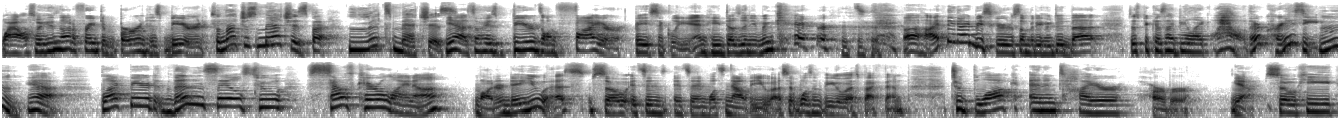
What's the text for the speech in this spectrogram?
Wow, so he's not afraid to burn his beard. So not just matches, but lit matches. Yeah, so his beard's on fire, basically, and he doesn't even care. uh, I think I'd be scared of somebody who did that, just because I'd be like, wow, they're crazy. Yeah. Blackbeard then sails to South Carolina, modern day US, so it's in it's in what's now the US. It wasn't the US back then, to block an entire harbor. Yeah, so he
